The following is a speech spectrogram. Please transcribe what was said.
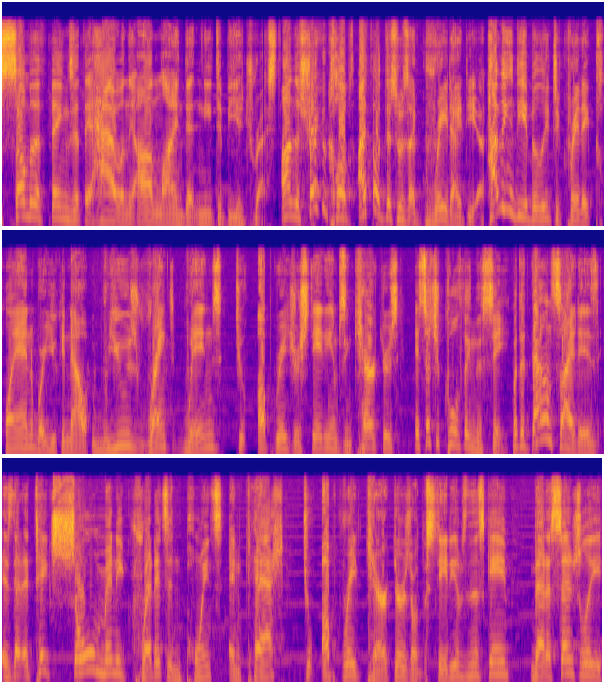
some of the things that they have on the online that need to be addressed. On the Striker Clubs, I thought this was a great idea. Having the ability to create a clan where you can now use ranked wins to upgrade your stadiums and characters is such a cool thing to see. But the downside is, is that it takes so many credits and points and cash to upgrade characters or the stadiums in this game that essentially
